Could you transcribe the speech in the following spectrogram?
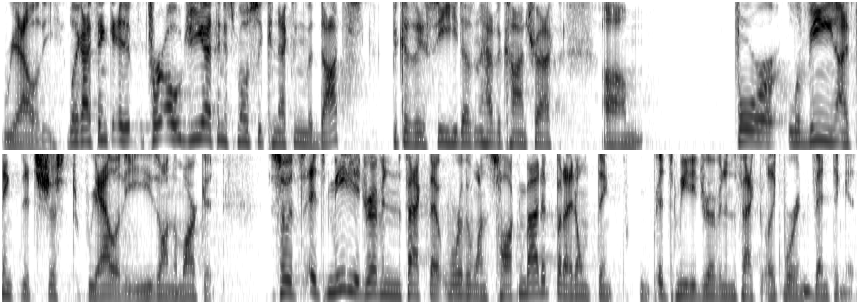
reality. Like I think it, for OG, I think it's mostly connecting the dots because they see he doesn't have the contract. Um, for LaVine, I think it's just reality. He's on the market. So it's it's media driven in the fact that we're the ones talking about it, but I don't think it's media driven in the fact that like we're inventing it.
